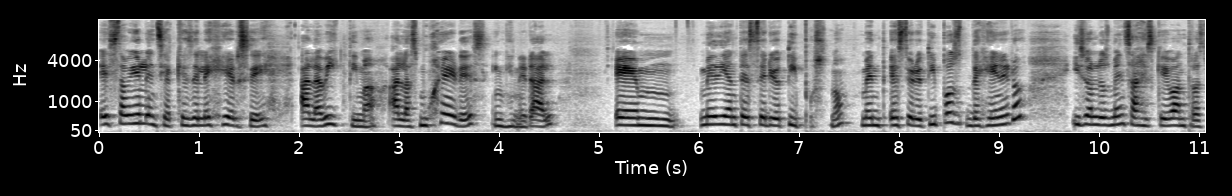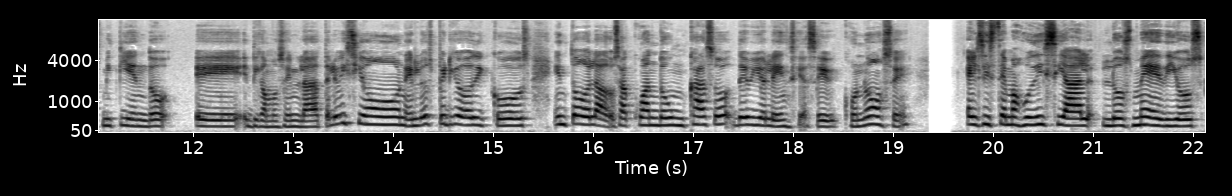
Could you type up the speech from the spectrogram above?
esta violencia que se le ejerce a la víctima, a las mujeres en general, Em, mediante estereotipos, ¿no? estereotipos de género y son los mensajes que van transmitiendo, eh, digamos, en la televisión, en los periódicos, en todo lado. O sea, cuando un caso de violencia se conoce, el sistema judicial, los medios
